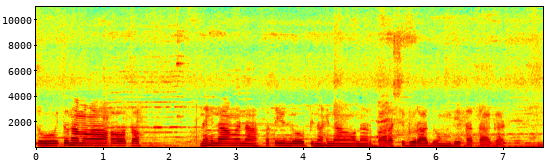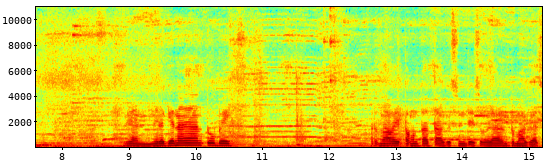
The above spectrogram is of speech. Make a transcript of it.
So ito na mga ka-auto. Nahinangan na. Pati yung loob pinahinangan ko na para siguradong hindi tatagas. Ayan, nilagyan na ng tubig. Para makita kung tatagas hindi. So wala nang tumagas.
